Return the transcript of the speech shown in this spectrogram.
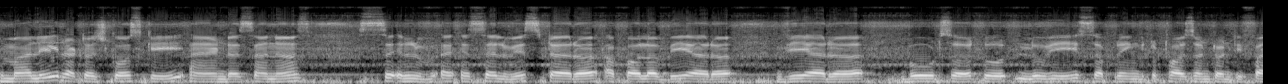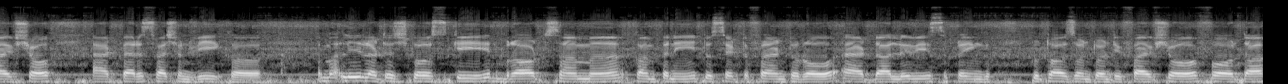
Mali Ratajkowski and son Sylvester Apollo Bear wear boots to Loewe Spring 2025 show at Paris Fashion Week. Emily Ratajkowski brought some company to sit front row at the Loewe Spring 2025 show for the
